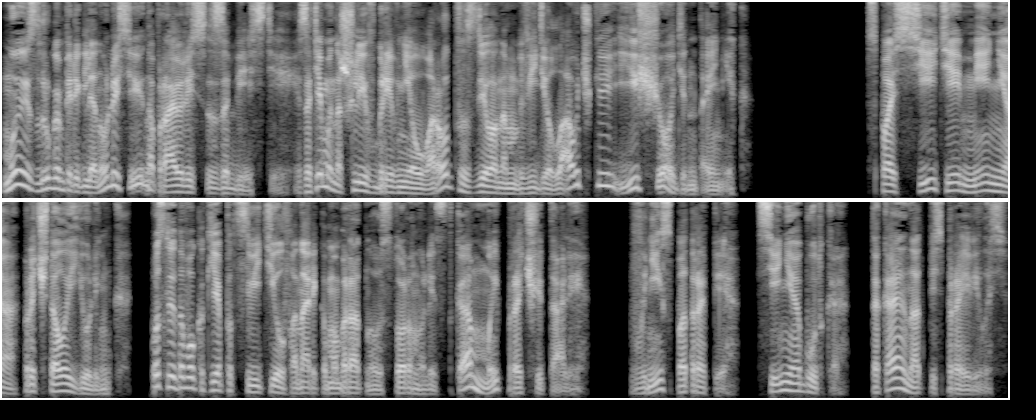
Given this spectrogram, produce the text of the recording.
Мы с другом переглянулись и направились за бестией. Затем мы нашли в бревне у ворот, сделанном в виде лавочки, еще один тайник. «Спасите меня!» – прочитала Юленька. После того, как я подсветил фонариком обратную сторону листка, мы прочитали. «Вниз по тропе. Синяя будка». Такая надпись проявилась.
